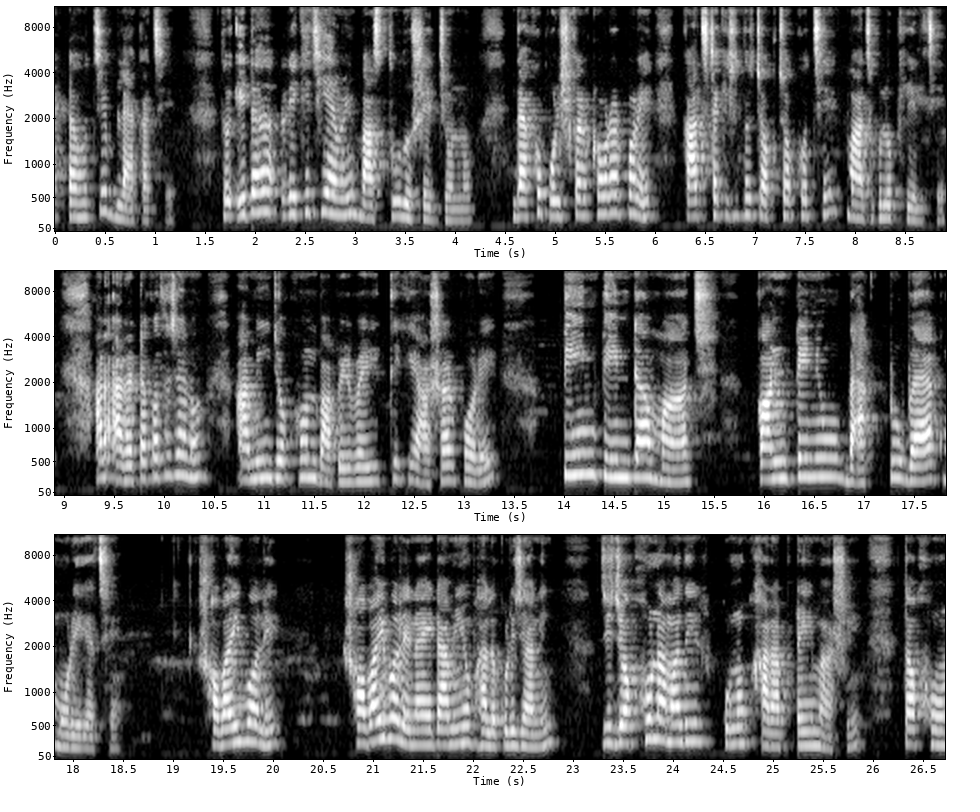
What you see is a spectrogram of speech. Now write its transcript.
একটা হচ্ছে ব্ল্যাক আছে। তো এটা রেখেছি আমি বাস্তু দোষের জন্য। দেখো, পরিষ্কার করার পরে কাজটা কি সুন্দর চকচক করছে, মাছগুলো খেলছে। আর আর একটা কথা জানো, আমি যখন বাপের বাড়ি থেকে আসার পরে তিন, তিনটা মাছ কন্টিনিউ ব্যাক টু ব্যাক মরে গেছে। সবাই বলে সবাই বলে না, এটা আমিও ভালো করে জানি, যে যখন আমাদের কোনো খারাপ টাইম আসে, তখন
